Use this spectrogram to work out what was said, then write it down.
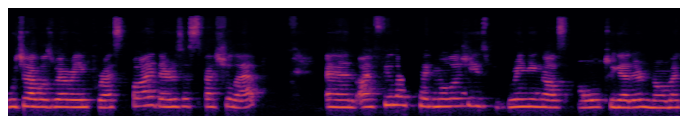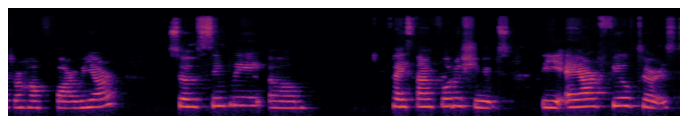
which I was very impressed by. There is a special app. And I feel like technology is bringing us all together no matter how far we are. So simply um, FaceTime photo shoots, the AR filters,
